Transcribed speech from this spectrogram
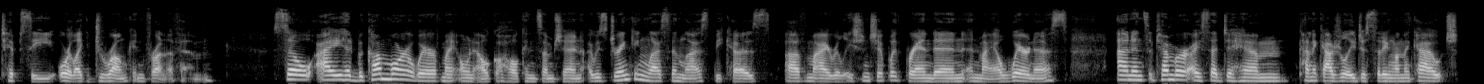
tipsy or like drunk in front of him. So I had become more aware of my own alcohol consumption. I was drinking less and less because of my relationship with Brandon and my awareness. And in September, I said to him, kind of casually, just sitting on the couch,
